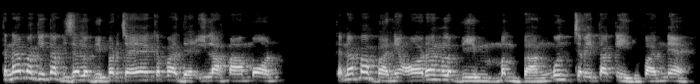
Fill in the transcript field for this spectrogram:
Kenapa kita bisa lebih percaya kepada ilah mamon? Kenapa banyak orang lebih membangun cerita kehidupannya?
